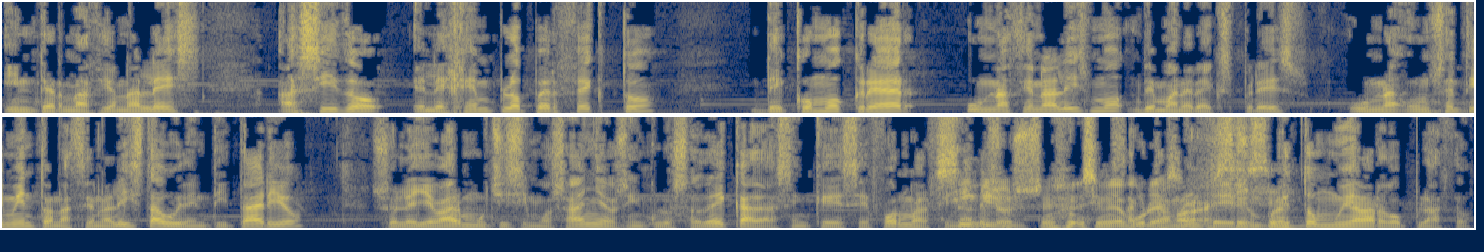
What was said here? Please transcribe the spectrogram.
internacionales, ha sido el ejemplo perfecto de cómo crear un nacionalismo de manera express. Una, un sentimiento nacionalista o identitario suele llevar muchísimos años, incluso décadas, en que se forma. Al final Siglos, es un, si me apuras. Sí, es un sí. proyecto muy a largo plazo.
